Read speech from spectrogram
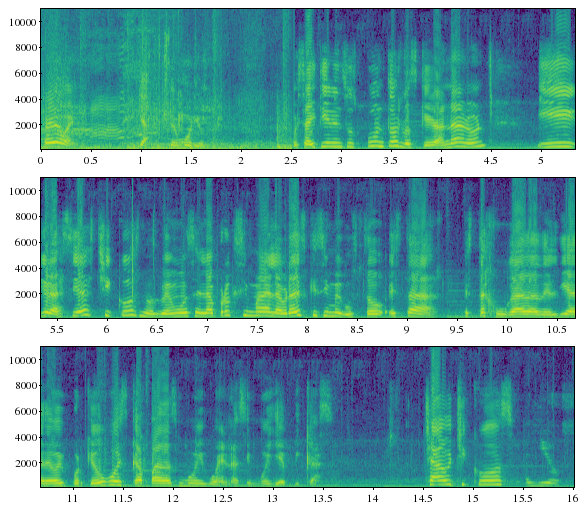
Pero bueno, ya, se murió. Pues ahí tienen sus puntos, los que ganaron. Y gracias chicos, nos vemos en la próxima. La verdad es que sí me gustó esta, esta jugada del día de hoy porque hubo escapadas muy buenas y muy épicas. Chao chicos. Adiós.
